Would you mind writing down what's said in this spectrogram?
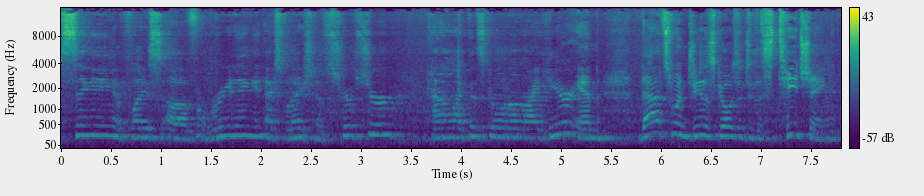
singing, a place of reading and explanation of Scripture, kind of like this going on right here. And that's when Jesus goes into this teaching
